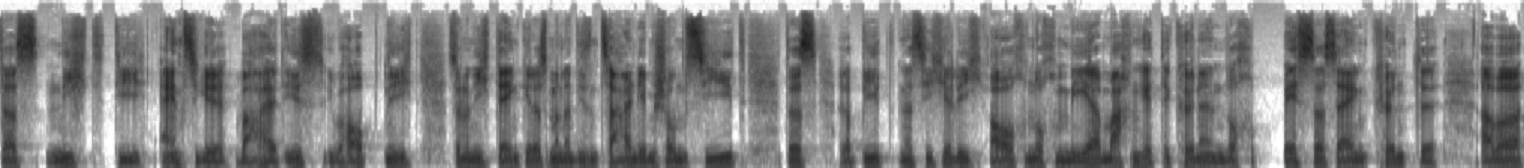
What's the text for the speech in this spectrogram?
das nicht die einzige Wahrheit ist, überhaupt nicht, sondern ich denke, dass man an diesen Zahlen eben schon sieht, dass Rapid na sicherlich auch noch mehr machen hätte können, noch besser sein könnte, aber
